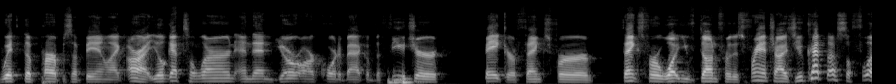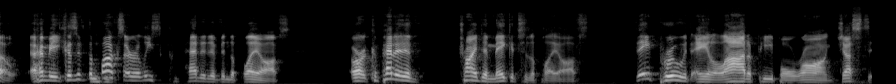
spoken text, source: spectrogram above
with the purpose of being like, all right, you'll get to learn, and then you're our quarterback of the future. Baker, thanks for thanks for what you've done for this franchise. You kept us afloat. I mean, because if the mm-hmm. Bucs are at least competitive in the playoffs or competitive trying to make it to the playoffs, they proved a lot of people wrong just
